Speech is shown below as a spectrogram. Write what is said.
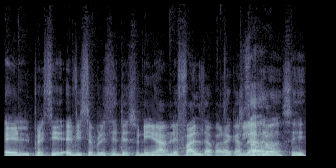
El, el vicepresidente de Surinam le falta para alcanzarlo. Claro, sí.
